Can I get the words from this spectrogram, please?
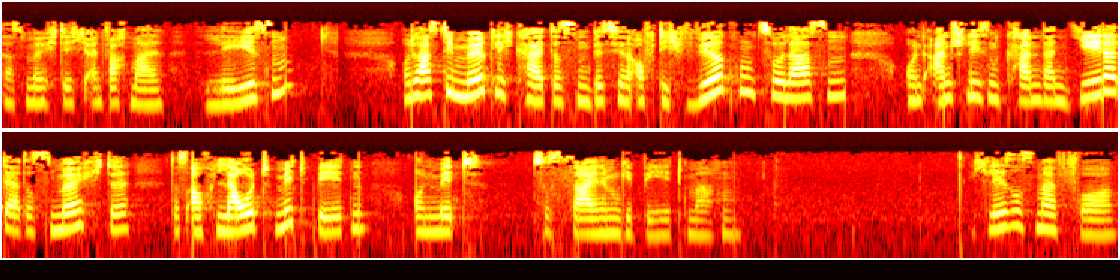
Das möchte ich einfach mal lesen. Und du hast die Möglichkeit, das ein bisschen auf dich wirken zu lassen. Und anschließend kann dann jeder, der das möchte, das auch laut mitbeten und mit zu seinem Gebet machen. Ich lese es mal vor.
